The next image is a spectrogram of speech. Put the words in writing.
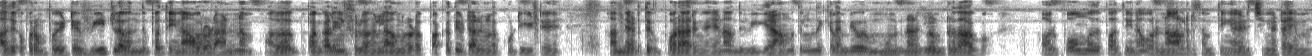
அதுக்கப்புறம் போயிட்டு வீட்டில் வந்து பார்த்தீங்கன்னா அவரோட அண்ணன் அதாவது பங்காளின்னு சொல்லுவாங்கள்ல அவங்களோட பக்கத்து வீட்டு ஆளுங்களை கூட்டிக்கிட்டு அந்த இடத்துக்கு போகிறாருங்க ஏன்னா அந்த வீ கிராமத்துலேருந்து கிளம்பி ஒரு மூணு நாலு கிலோமீட்டர் தான் ஆகும். அவர் போகும்போது பார்த்தீங்கன்னா ஒரு நாலரை சம்திங் ஆகிடுச்சிங்க டைமு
